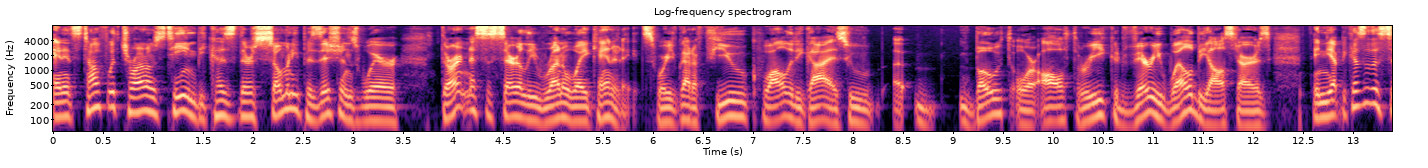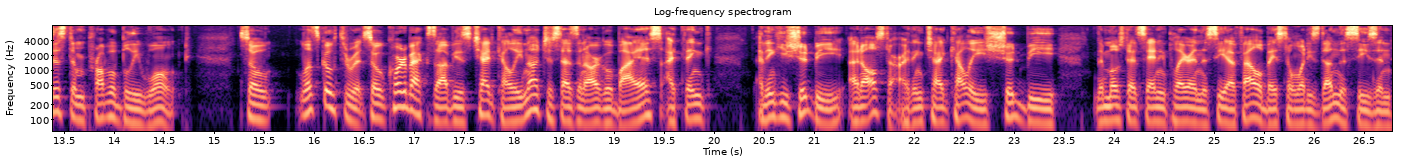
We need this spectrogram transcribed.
And it's tough with Toronto's team because there's so many positions where there aren't necessarily runaway candidates, where you've got a few quality guys who uh, both or all three could very well be all stars. And yet, because of the system, probably won't. So let's go through it. So quarterback is obvious. Chad Kelly, not just as an Argo bias, I think I think he should be an all star. I think Chad Kelly should be the most outstanding player in the CFL based on what he's done this season.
